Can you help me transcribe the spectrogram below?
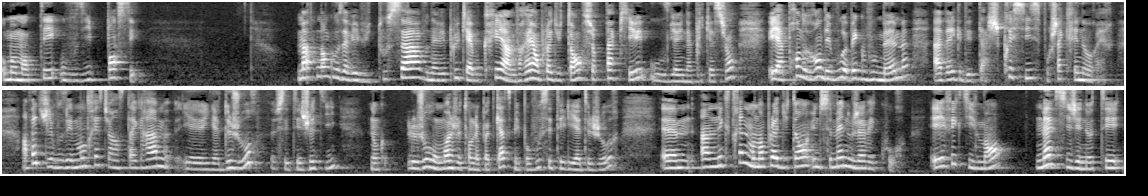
au moment T où vous y pensez. Maintenant que vous avez vu tout ça, vous n'avez plus qu'à vous créer un vrai emploi du temps sur papier ou via une application et à prendre rendez-vous avec vous-même avec des tâches précises pour chaque créneau horaire. En fait, je vous ai montré sur Instagram il y a deux jours, c'était jeudi, donc le jour où moi je tourne le podcast, mais pour vous c'était il y a deux jours, euh, un extrait de mon emploi du temps, une semaine où j'avais cours. Et effectivement, même si j'ai noté,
